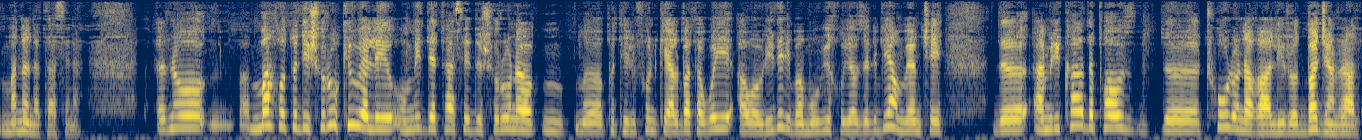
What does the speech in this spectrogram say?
مننه تاسو نه نو ما خو ته د شروع کې ویلې امید ده تاسو د شروع نه په ټلیفون کې البته وی او اوریدلې به مو وی خو یو ځل بیا ویم چې د امریکا د پوز د ټولو نه غالي رتبه جنرال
